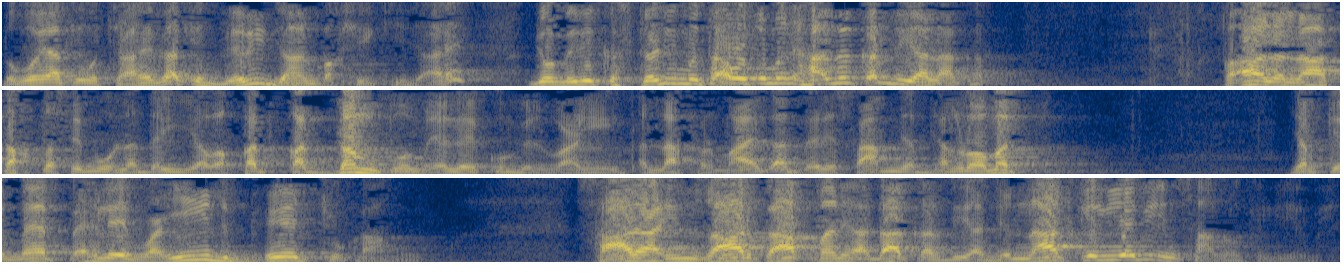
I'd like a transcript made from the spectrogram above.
تو گویا کہ وہ چاہے گا کہ میری جان بخشی کی جائے، جو میری کسٹڈی میں تھا وہ تو میں نے حاضر کر دیا لا کر۔ فعال اللہ تخت سم الدیہ وقت قدم تم علیکم بالوعید۔ اللہ فرمائے گا، میرے سامنے اب جھگڑو مت۔ جبکہ میں پہلے وعید بھیج چکا ہوں۔ سارا انذار کا حق میں نے ادا کر دیا، جنات کے لیے بھی، انسانوں کے لیے بھی۔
